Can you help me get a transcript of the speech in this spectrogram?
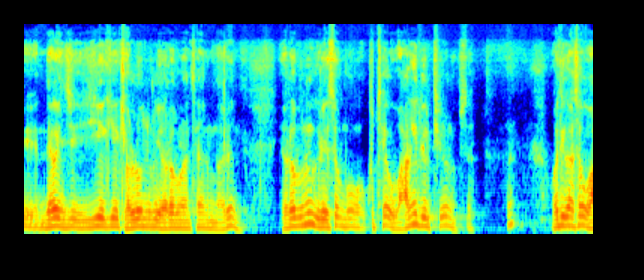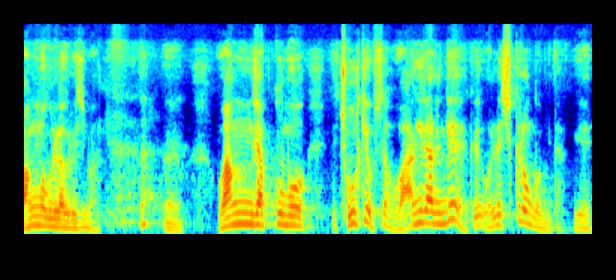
예. 내가 이제 이 얘기의 결론으로 여러분한테 하는 말은 여러분은 그래서 뭐 구태여 왕이 될 필요는 없어. 어? 어디 가서 왕 먹으려 그러지 마. 어? 예. 왕 잡고 뭐 좋을 게 없어. 왕이라는 게 그 원래 시끄러운 겁니다. 이게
